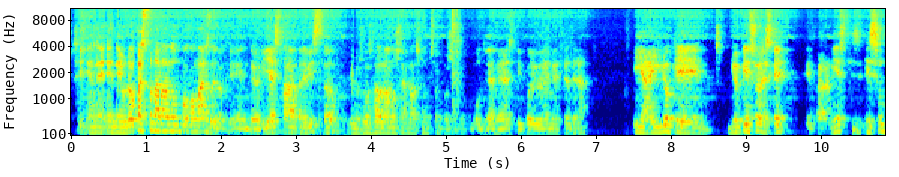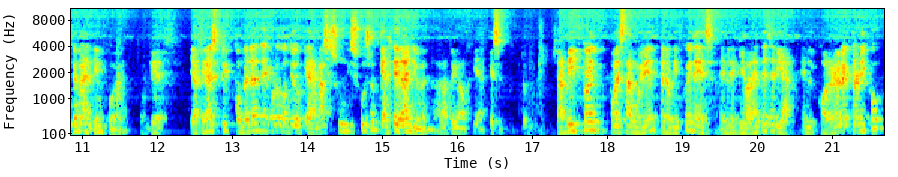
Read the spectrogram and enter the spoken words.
Sí, en, Europa está tardando un poco más de lo que en teoría estaba previsto, porque nosotros hablamos además mucho pues, con multinacionales tipo IBM, etcétera, y ahí lo que yo pienso es que para mí es, es un tema de tiempo, ¿eh? Porque, y al final estoy completamente de acuerdo contigo que además es un discurso que hace daño ¿eh? a la tecnología. Que o sea, Bitcoin puede estar muy bien, pero Bitcoin es, el equivalente sería el correo electrónico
